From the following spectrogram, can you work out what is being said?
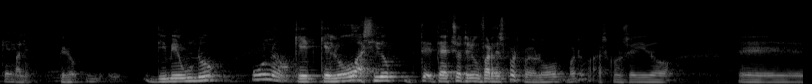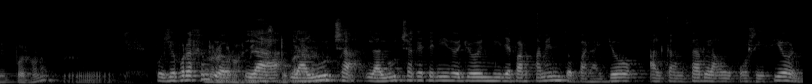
Creo. Vale, pero eh, dime uno Uno, que, que luego ha sido, te, te ha hecho triunfar después, pero luego, bueno, has conseguido, eh, pues bueno, Pues yo, por ejemplo, la, la lucha, la lucha que he tenido yo en mi departamento para yo alcanzar la oposición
